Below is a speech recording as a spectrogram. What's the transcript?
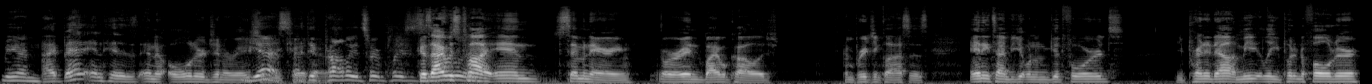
man, I bet in his in an older generation, yes, I think have. probably in certain places. Because I was taught in seminary or in Bible college in preaching classes. Anytime you get one of them good forwards, you print it out immediately. You put it in a folder.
